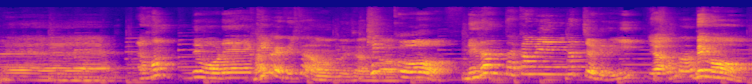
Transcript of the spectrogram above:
えー、えほんでも俺考けえてきたな本当にちゃんと。結構値段高めになっちゃうけどいい？いやでも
